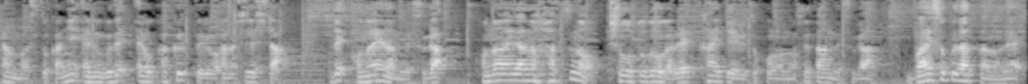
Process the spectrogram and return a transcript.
キャンバスとかに絵の具で絵を描くというお話でしたでこの絵なんですがこの間の初のショート動画で描いているところを載せたんですが倍速だったので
